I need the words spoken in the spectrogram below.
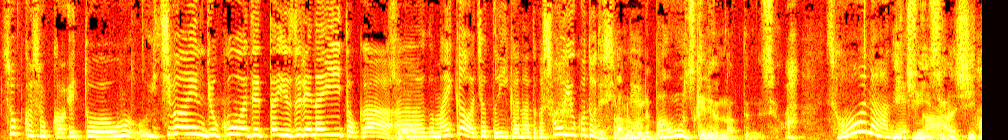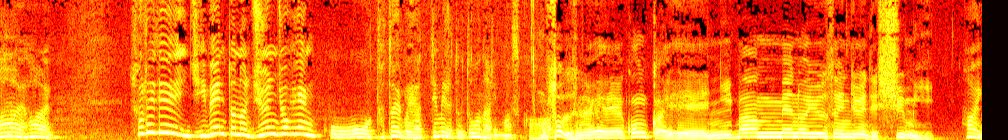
そっかそっか。えっと、一番円旅行は絶対譲れないとか、あマイカーはちょっといいかなとか、そういうことですよね。あの、これ番号つけるようになってるんですよ。あ、そうなんですか。1234ってはいはい。それでイベントの順序変更を例えばやってみるとどうなりますか？そうですね、えー、今回、えー、2番目の優先順位で趣味はい、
